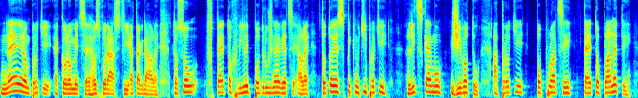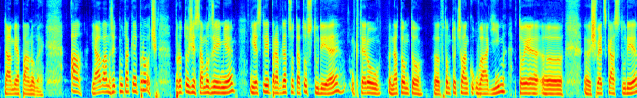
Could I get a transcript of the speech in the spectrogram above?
nejenom proti ekonomice, hospodářství a tak dále. To jsou v této chvíli podružné věci, ale toto je spiknutí proti lidskému životu a proti populaci této planety, dámy a pánové. A já vám řeknu také proč. Protože samozřejmě, jestli je pravda, co tato studie, kterou na tomto Eh, v tomto článku uvádím. To je eh, švédská studie.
